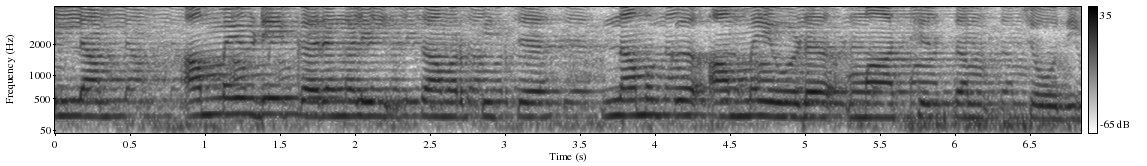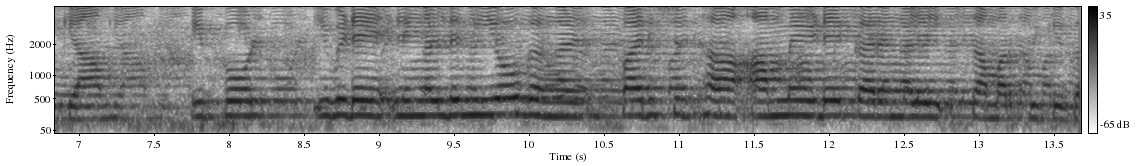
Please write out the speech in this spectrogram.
എല്ലാം അമ്മയുടെ കരങ്ങളിൽ സമർപ്പിച്ച് നമുക്ക് അമ്മയോട് മാധ്യസ്ഥം ചോദിക്കാം. ഇപ്പോൾ ഇവിടെ നിങ്ങളുടെ നിയോഗങ്ങൾ പരിശുദ്ധ അമ്മയുടെ കരങ്ങളിൽ സമർപ്പിക്കുക.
